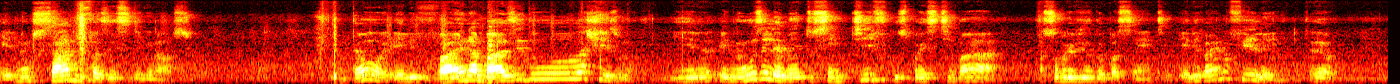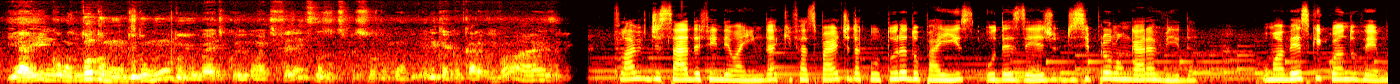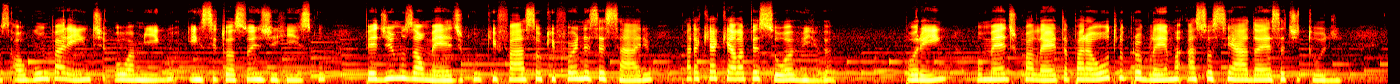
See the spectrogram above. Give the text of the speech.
Ele não sabe fazer esse diagnóstico. Então, ele vai na base do achismo. E ele não usa elementos científicos para estimar a sobrevida do paciente. Ele vai no feeling, entendeu? E aí, como todo mundo do mundo, e o médico ele não é diferente das outras pessoas do mundo, ele quer que o cara viva mais. Ele... Flávio de Sá defendeu ainda que faz parte da cultura do país o desejo de se prolongar a vida, uma vez que quando vemos algum parente ou amigo em situações de risco, pedimos ao médico que faça o que for necessário para que aquela pessoa viva. Porém, o médico alerta para outro problema associado a essa atitude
